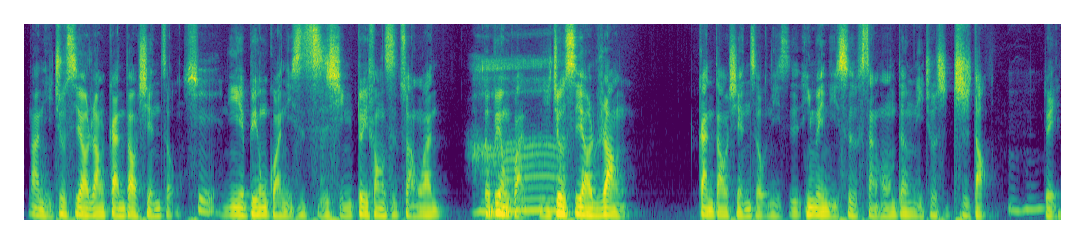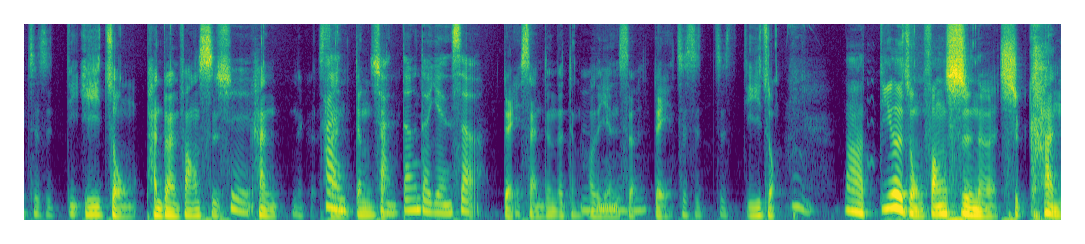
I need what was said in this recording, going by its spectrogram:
那你就是要让干道先走，是你也不用管你是直行，对方是转弯，都不用管，你就是要让干道先走。你是因为你是闪红灯，你就是知道。嗯哼，对，这是第一种判断方式，是看那个闪灯，闪灯的颜色。对，闪灯的灯号的颜色，对，这是这是第一种。那第二种方式呢，是看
